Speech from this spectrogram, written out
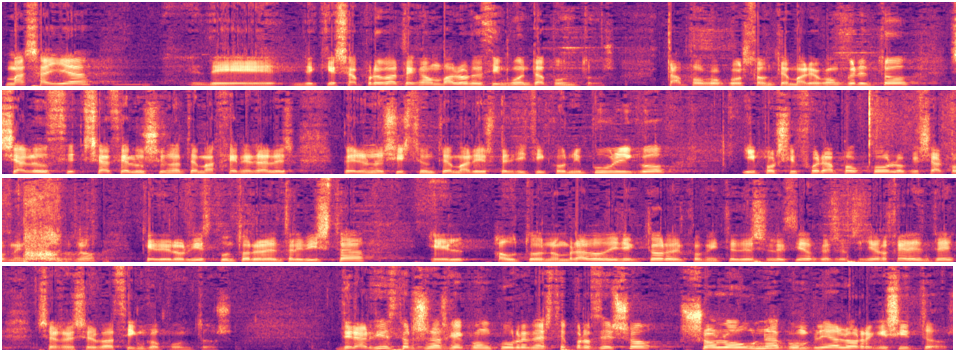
más allá de, que esa prueba tenga un valor de 50 puntos. Tampoco consta un temario concreto, se, hace alusión a temas generales, pero no existe un temario específico ni público. Y por si fuera poco, lo que se ha comentado, ¿no? que de los 10 puntos de la entrevista, el autonombrado director del comité de selección, que es el señor gerente, se reserva cinco puntos. De las 10 personas que concurren a este proceso, solo una cumplía los requisitos.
